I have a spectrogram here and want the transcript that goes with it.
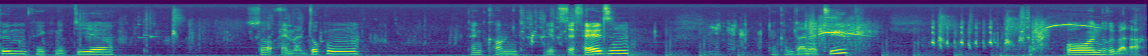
Büm, weg mit dir. So, einmal ducken. Dann kommt jetzt der Felsen. Dann kommt da der Typ. Und rüber da.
